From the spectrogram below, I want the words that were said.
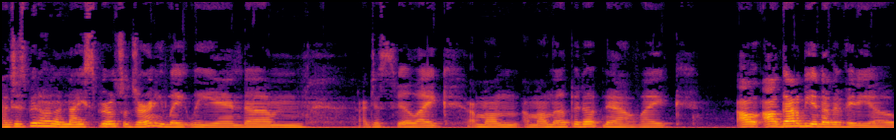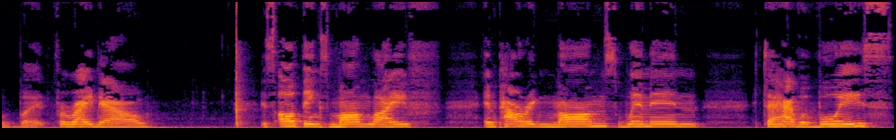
I've just been on a nice spiritual journey lately, and um, I just feel like I'm on I'm on the up and up now. Like I'll, I'll that'll be another video. But for right now, it's all things mom life, empowering moms, women to have a voice,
